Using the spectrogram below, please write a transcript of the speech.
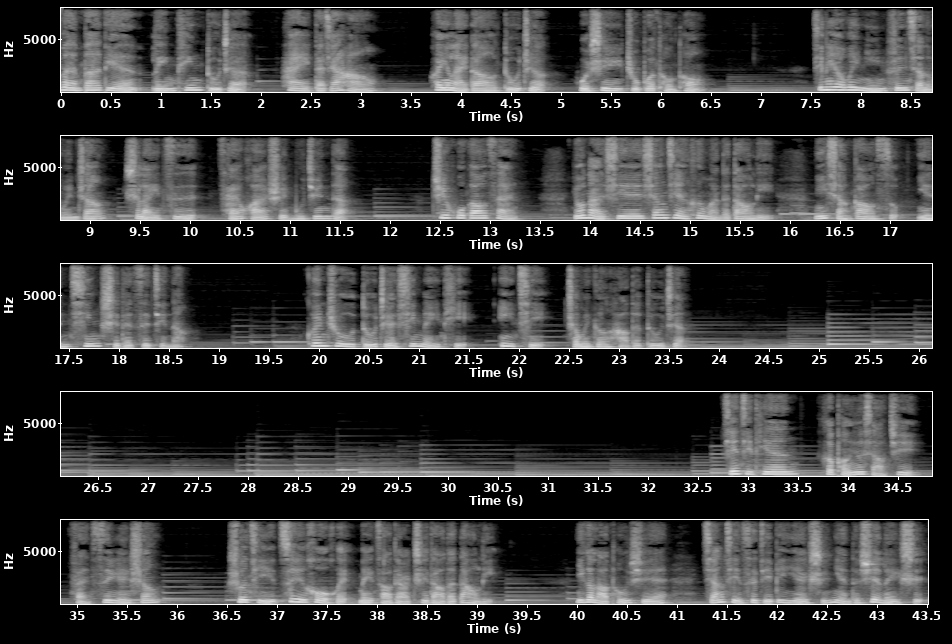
每晚八点，聆听读者。嗨，大家好，欢迎来到读者，我是主播彤彤。今天要为您分享的文章是来自才华水木君的。知乎高赞：有哪些相见恨晚的道理？你想告诉年轻时的自己呢？关注读者新媒体，一起成为更好的读者。前几天和朋友小聚，反思人生，说起最后悔没早点知道的道理。一个老同学讲起自己毕业十年的血泪史。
